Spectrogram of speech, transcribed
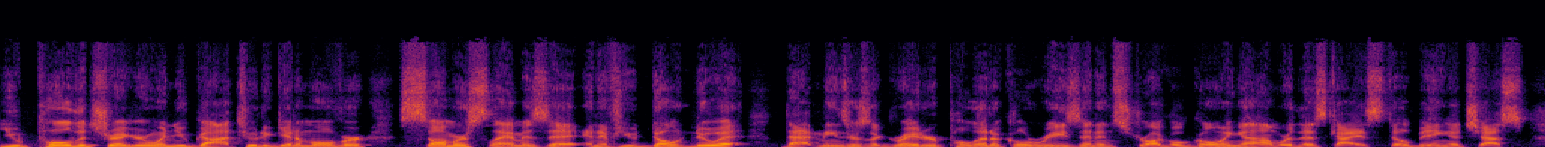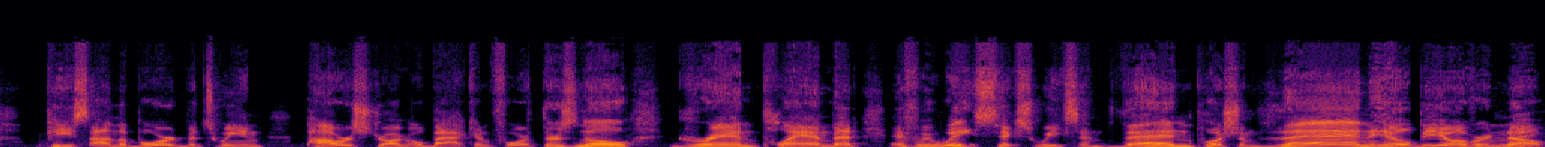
You pull the trigger when you got to to get him over. SummerSlam is it, and if you don't do it, that means there's a greater political reason and struggle going on where this guy is still being a chess piece on the board between power struggle back and forth. There's no grand plan that if we wait six weeks and then push him, then he'll be over. No, Right.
